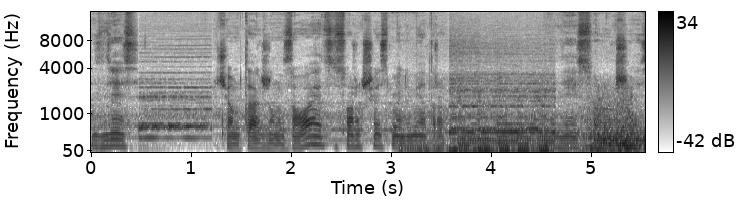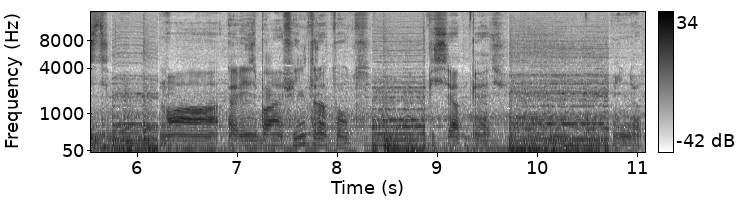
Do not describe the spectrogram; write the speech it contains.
здесь. Причем также называется 46 миллиметров. Здесь 46. Ну а резьба фильтра тут 55 идет.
